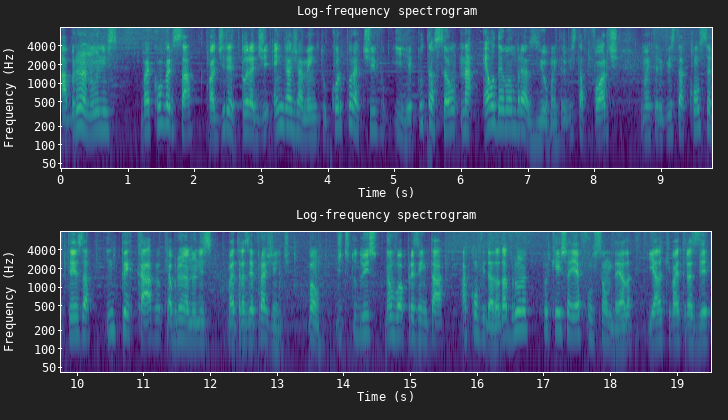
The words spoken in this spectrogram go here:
a Bruna Nunes vai conversar com a diretora de Engajamento Corporativo e Reputação na Eldeman Brasil. Uma entrevista forte, uma entrevista com certeza impecável que a Bruna Nunes vai trazer para gente. Bom, dito tudo isso, não vou apresentar a convidada da Bruna, porque isso aí é função dela e ela que vai trazer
